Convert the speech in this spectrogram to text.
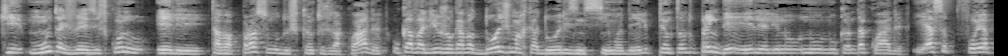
que muitas vezes quando ele estava próximo dos cantos da quadra, o Cavaliers jogava dois marcadores em cima dele, tentando prender ele ali no, no, no canto da quadra. E essa foi a,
